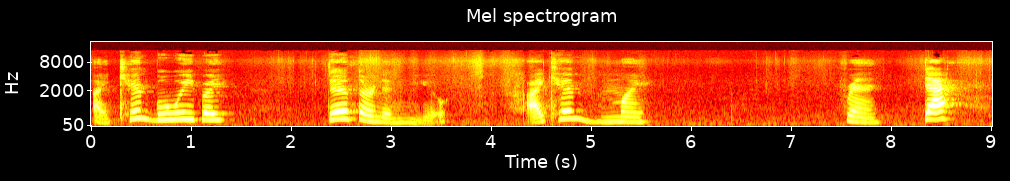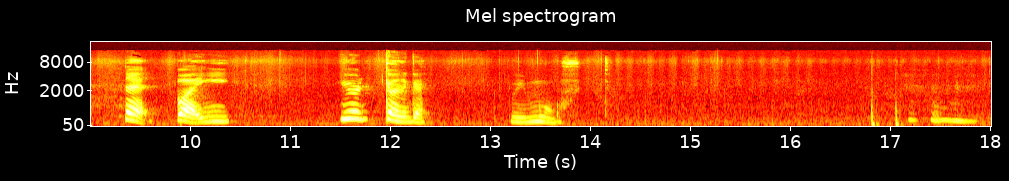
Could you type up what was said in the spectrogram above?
I can't believe I different than you. I can my friend. That's it, buddy. You're gonna get removed.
